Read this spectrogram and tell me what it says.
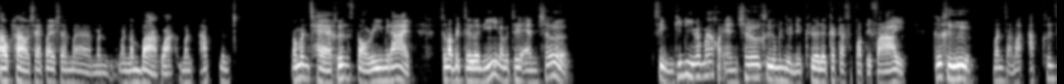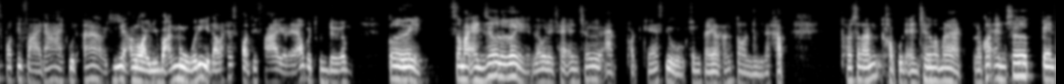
SoundCloud ใช้ไปใช้มา มันมันลำบากว่ะมันอัพมันแล้วมันแชร์ขึ้นสตอรี่ไม่ได้จนเราไปเจอนี้เราไปเจอ Anchor สิ่งที่ดีมากๆของ Anchor คือมันอยู่ในเครือเดียวกันกับ Spotify ก็คือมันสามารถอัพขึ้น Spotify ได้คุณอ้าวเฮียอร่อยดีหวานหมูดิเราใช้ Spotify อยู่แล้วเป็นทุนเดิม ก็เลยสมัคร Anchor เลย เราเลยใช้ Anchor อัดพอดแคสต์อยู่จนไปกระทั่งตอนนี้นะครับ เพราะฉะนั้นขอบคุณ Anchor มากๆ แล้วก็ Anchor เป็น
